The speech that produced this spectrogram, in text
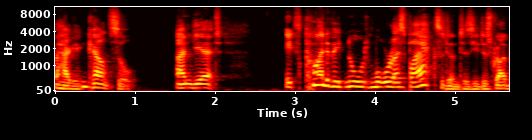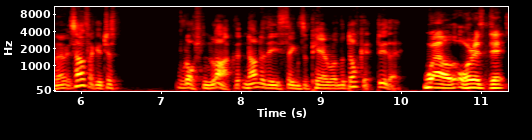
Hanging mm-hmm. Council, and yet it's kind of ignored more or less by accident, as you describe it. It sounds like it's just rotten luck that none of these things appear on the docket, do they? Well, or is it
